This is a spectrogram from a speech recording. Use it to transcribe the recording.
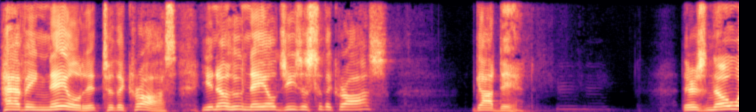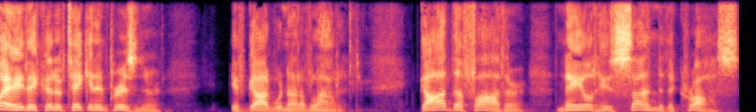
having nailed it to the cross. You know who nailed Jesus to the cross? God did. There's no way they could have taken him prisoner if God would not have allowed it. God the Father nailed his Son to the cross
